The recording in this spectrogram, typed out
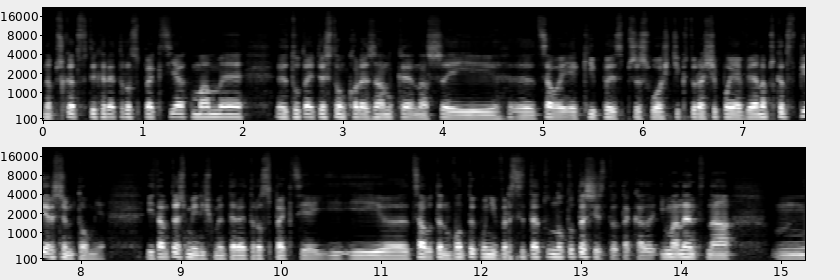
na przykład w tych retrospekcjach mamy e, tutaj też tą koleżankę naszej e, całej ekipy z przeszłości, która się pojawia na przykład w pierwszym tomie. I tam też mieliśmy te retrospekcje i, i cały ten wątek uniwersytetu, no to też jest to taka immanentna, mm,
